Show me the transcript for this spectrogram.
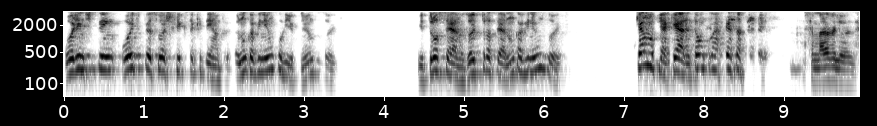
Hoje a gente tem oito pessoas fixas aqui dentro. Eu nunca vi nenhum currículo, nenhum dos oito. E trouxeram, os oito trouxeram, nunca vi nenhum dos oito. Quer ou não quer? Quer? Então começa terça-feira. Isso é maravilhoso.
